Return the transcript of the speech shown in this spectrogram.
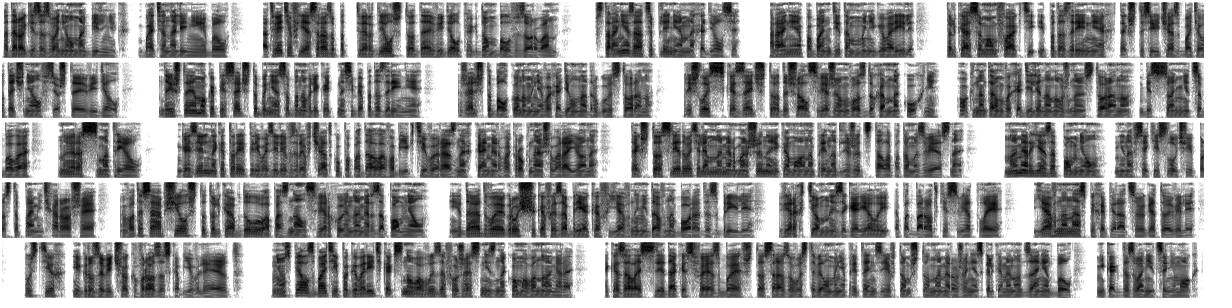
По дороге зазвонил мобильник. Батя на линии был. Ответив, я сразу подтвердил, что да, видел, как дом был взорван. В стороне за оцеплением находился. Ранее по бандитам мы не говорили, только о самом факте и подозрениях, так что сейчас батя уточнял все, что я видел. Да и что я мог описать, чтобы не особо навлекать на себя подозрения? Жаль, что балкон у меня выходил на другую сторону. Пришлось сказать, что дышал свежим воздухом на кухне. Окна там выходили на нужную сторону, бессонница была, ну и рассмотрел. «Газель», на которой перевозили взрывчатку, попадала в объективы разных камер вокруг нашего района. Так что следователям номер машины и кому она принадлежит стало потом известно. Номер я запомнил, не на всякий случай, просто память хорошая. Вот и сообщил, что только Абдулу опознал сверху и номер запомнил. И да, двое грузчиков из обреков явно недавно бороды сбрили. Верх темный, загорелый, а подбородки светлые. Явно наспех операцию готовили. Пусть их и грузовичок в розыск объявляют. Не успел с батей поговорить, как снова вызов уже с незнакомого номера. Оказалось, следак из ФСБ, что сразу выставил мне претензии в том, что номер уже несколько минут занят был, никак дозвониться не мог.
